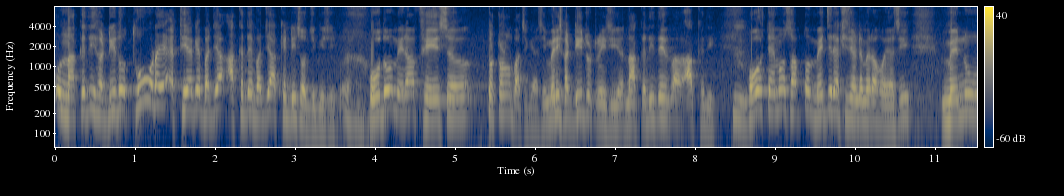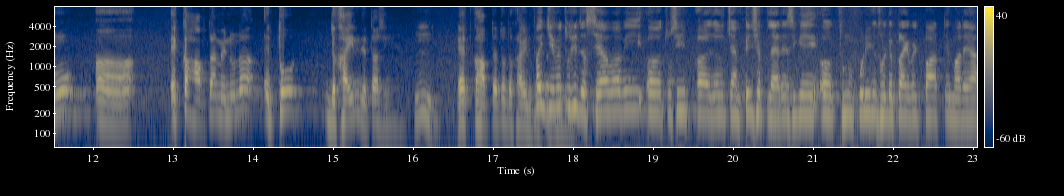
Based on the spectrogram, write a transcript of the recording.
ਉਹ ਨੱਕ ਦੀ ਹੱਡੀ ਤੋਂ ਥੋੜਾ ਜਿਹਾ ਇੱਥੇ ਆ ਕੇ ਵੱਜਿਆ ਅੱਖ ਤੇ ਵੱਜਿਆ ਅੱਖ ਏਡੀ ਸੁੱਜ ਗਈ ਸੀ। ਉਦੋਂ ਮੇਰਾ ਫੇਸ ਟੁੱਟਣੋਂ ਬਚ ਗਿਆ ਸੀ ਮੇਰੀ ਹੱਡੀ ਟੁੱਟਣੀ ਸੀ ਨੱਕ ਦੀ ਤੇ ਅੱਖ ਦੀ। ਉਸ ਟਾਈਮ ਉਹ ਸਭ ਤੋਂ ਮੇਜਰ ਐਕਸੀਡੈਂਟ ਮੇਰਾ ਹੋਇਆ ਸੀ। ਮੈਨੂੰ ਇੱਕ ਹਫ਼ਤਾ ਮੈਨੂੰ ਨਾ ਇੱਥੋਂ ਦਿਖਾਈ ਨਹੀਂ ਦਿੱਤਾ ਸੀ। ਹੂੰ। ਇੱਕ ਹਫ਼ਤੇ ਤੋਂ ਦਿਖਾਈ ਨਹੀਂ ਭਾਈ ਜਿਵੇਂ ਤੁਸੀਂ ਦੱਸਿਆ ਵਾ ਵੀ ਤੁਸੀਂ ਜਦੋਂ ਚੈਂਪੀਅਨਸ਼ਿਪ ਲੈ ਰਹੇ ਸੀਗੇ ਤੁਹਾਨੂੰ ਕੁੜੀ ਨੇ ਤੁਹਾਡੇ ਪ੍ਰਾਈਵੇਟ ਪਾਰਟ ਤੇ ਮਾਰਿਆ।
